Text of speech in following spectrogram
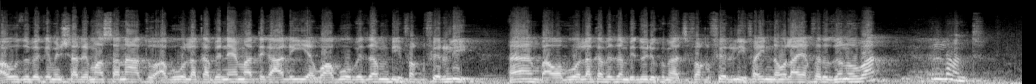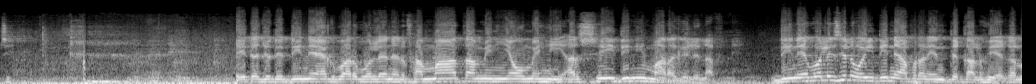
اعوذ بك من شر ما صنعت ابو لك بنعمتك علي وابو بذنبي فاغفر لي ها وابو لك بذنبي دونكم فاغفر لي فانه لا يغفر الذنوب الا انت জি। এটা যদি দিনে একবার বললেন ফামাতা মিন ইয়াউমিহি আর সেই দিনই মারা গেলেন আপনি দিনে বলেছিল ওই দিনে আপনার ইন্তেকাল হয়ে গেল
